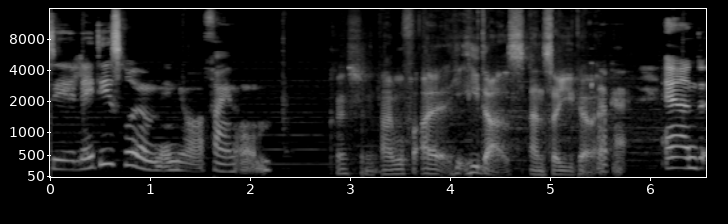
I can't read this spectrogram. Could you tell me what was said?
the ladies' room in your fine home? Question. I will. fi- he, he does, and so you go. in. Okay. And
